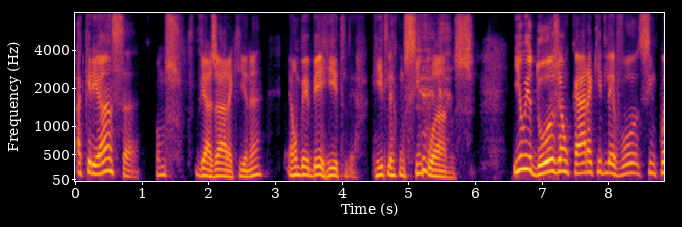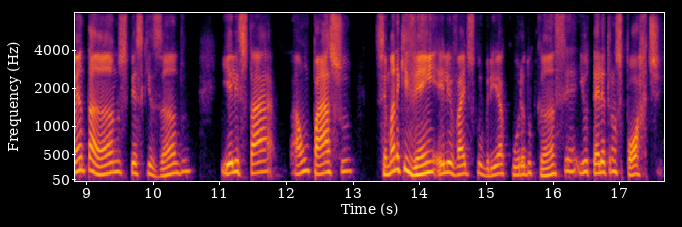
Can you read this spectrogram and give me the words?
a criança, vamos viajar aqui, né? É um bebê Hitler, Hitler com cinco anos. E o idoso é um cara que levou 50 anos pesquisando e ele está a um passo. Semana que vem ele vai descobrir a cura do câncer e o teletransporte.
